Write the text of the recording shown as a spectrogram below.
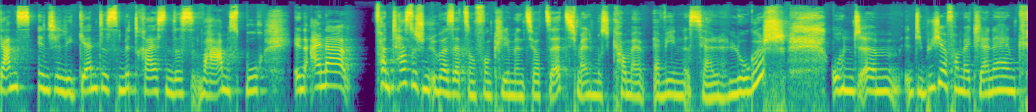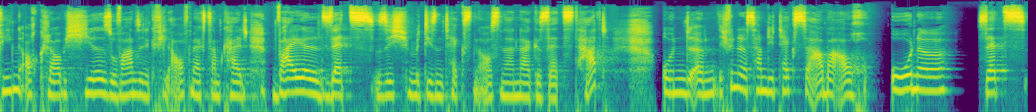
ganz intelligentes, mitreißendes, warmes Buch in einer fantastischen Übersetzung von Clemens J. Setz. Ich meine, muss ich kaum erwähnen, ist ja logisch. Und ähm, die Bücher von McClanahan kriegen auch, glaube ich, hier so wahnsinnig viel Aufmerksamkeit, weil Setz sich mit diesen Texten auseinandergesetzt hat. Und ähm, ich finde, das haben die Texte aber auch ohne Setz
